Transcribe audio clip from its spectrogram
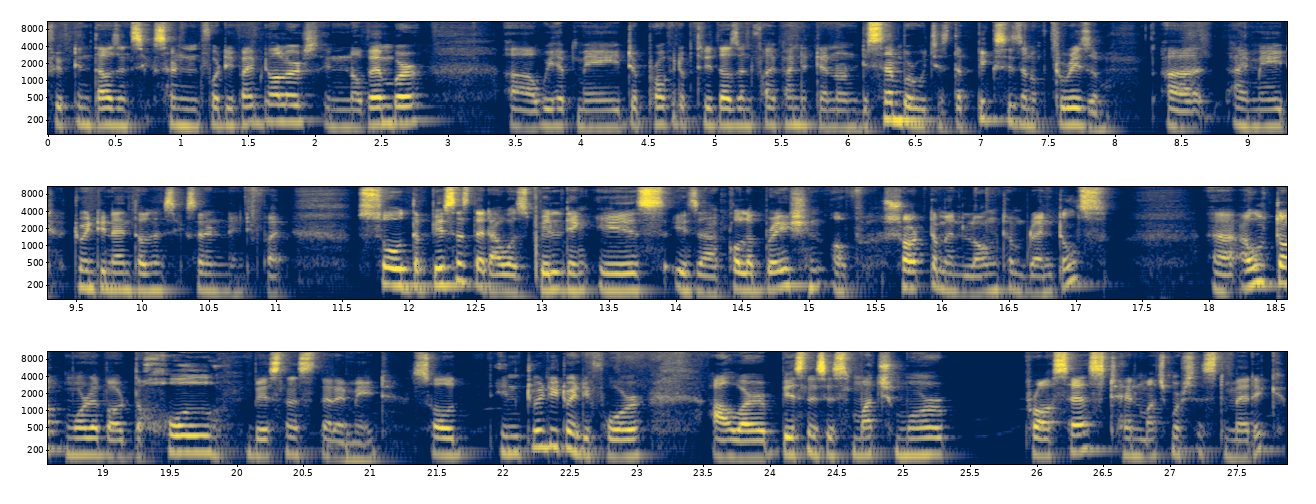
$15645 in november. Uh, we have made a profit of 3510 on december which is the peak season of tourism. Uh, i made 29695 so the business that i was building is is a collaboration of short-term and long-term rentals. Uh, i will talk more about the whole business that i made. So in 2024 our business is much more processed and much more systematic.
